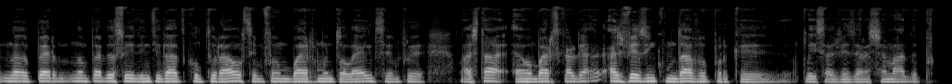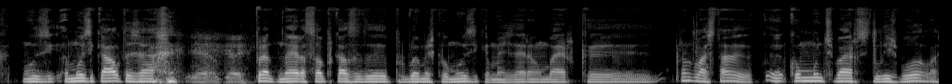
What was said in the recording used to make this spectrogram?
não perde, não perde a sua identidade cultural, sempre foi um bairro muito alegre, sempre, lá está, é um bairro que calhar, às vezes incomodava porque a polícia às vezes era chamada, porque a música alta já Yeah, ok. pronto, não era só por causa de problemas com a música, mas era um bairro que, pronto, lá está, como muitos bairros de Lisboa,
